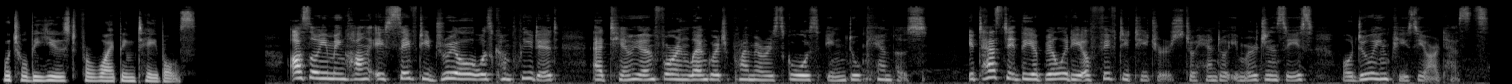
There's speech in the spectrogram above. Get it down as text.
which will be used for wiping tables. Also in Minhang, a safety drill was completed at Tianyuan Foreign Language Primary School's Yingdu campus. It tested the ability of 50 teachers to handle emergencies while doing PCR tests.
